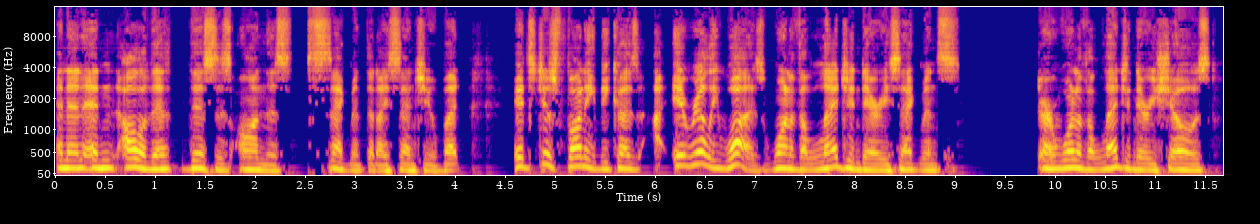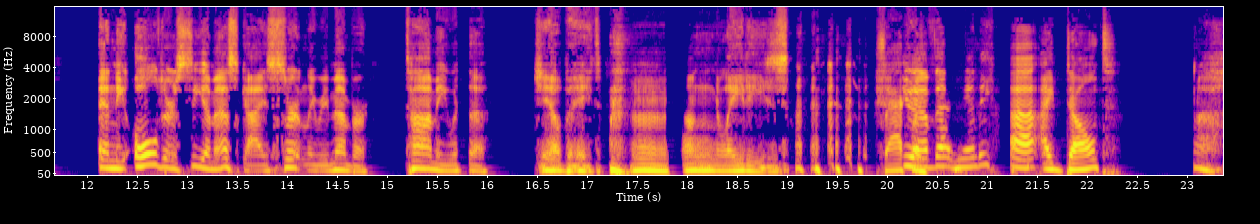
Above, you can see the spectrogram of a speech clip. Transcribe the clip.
And then, and all of this, this is on this segment that I sent you, but it's just funny because it really was one of the legendary segments or one of the legendary shows. And the older CMS guys certainly remember Tommy with the jailbait, Mm, young ladies. Exactly. you have that handy? uh, I don't. Oh,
